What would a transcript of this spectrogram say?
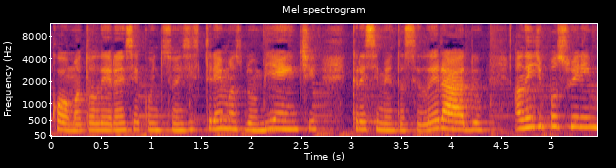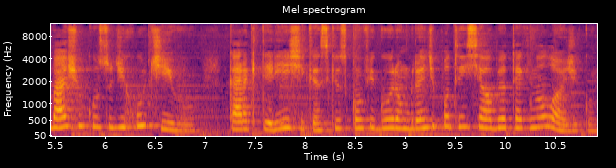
como a tolerância a condições extremas do ambiente, crescimento acelerado, além de possuírem baixo custo de cultivo, características que os configuram um grande potencial biotecnológico.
